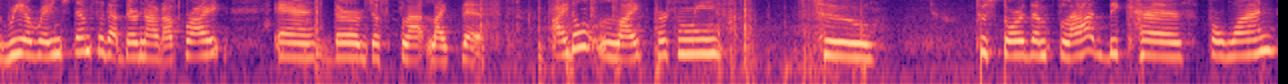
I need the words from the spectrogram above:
rearranged them so that they're not upright and they're just flat like this. I don't like personally to to store them flat because for one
